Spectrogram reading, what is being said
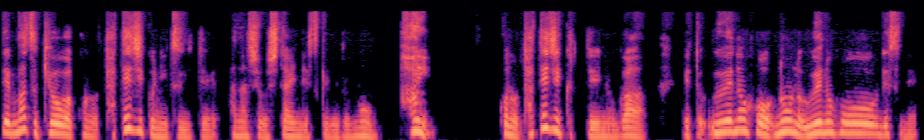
で、まず今日はこの縦軸について話をしたいんですけれども、はい。この縦軸っていうのが、えっと、上の方、脳の上の方ですね。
